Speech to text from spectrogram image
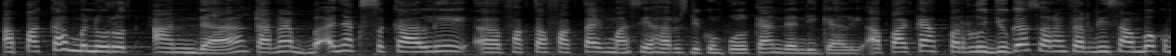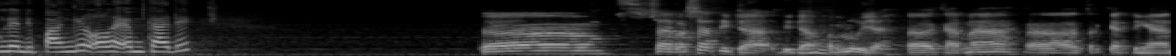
apakah menurut Anda, karena banyak sekali fakta-fakta uh, yang masih harus dikumpulkan dan digali, apakah perlu juga seorang Ferdi Sambo kemudian dipanggil oleh MKD? Eh, saya rasa tidak tidak hmm. perlu ya uh, karena uh, terkait dengan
